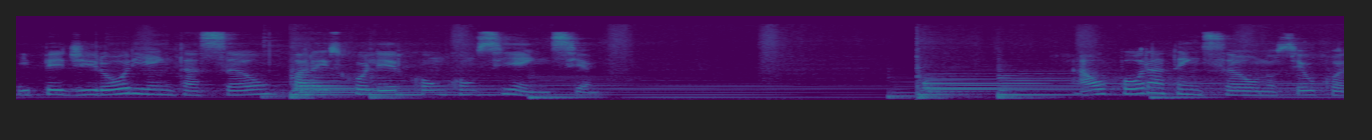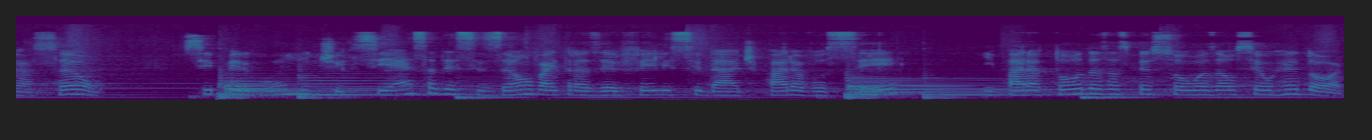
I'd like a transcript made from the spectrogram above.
e pedir orientação para escolher com consciência. Ao pôr atenção no seu coração, se pergunte se essa decisão vai trazer felicidade para você e para todas as pessoas ao seu redor.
